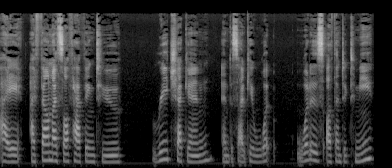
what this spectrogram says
i i found myself having to recheck in and decide okay what what is authentic to me?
